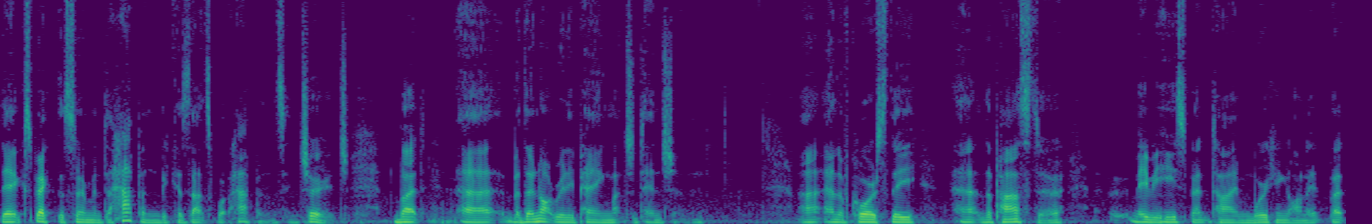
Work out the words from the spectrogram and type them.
They expect the sermon to happen because that's what happens in church, but uh, but they're not really paying much attention. Uh, and of course, the uh, the pastor, maybe he spent time working on it, but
